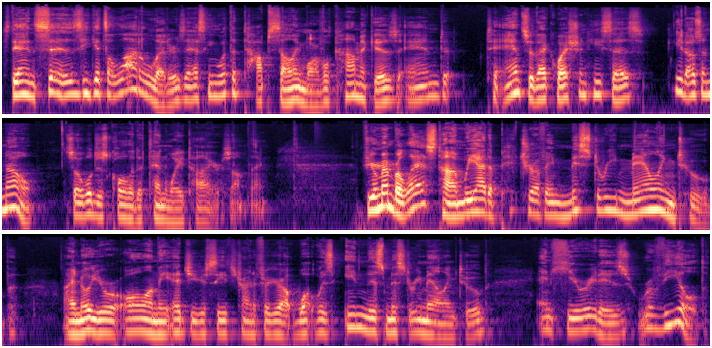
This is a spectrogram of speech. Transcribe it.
Stan says he gets a lot of letters asking what the top selling Marvel comic is, and to answer that question, he says he doesn't know. So we'll just call it a 10 way tie or something. If you remember last time, we had a picture of a mystery mailing tube. I know you were all on the edge of your seats trying to figure out what was in this mystery mailing tube, and here it is revealed.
